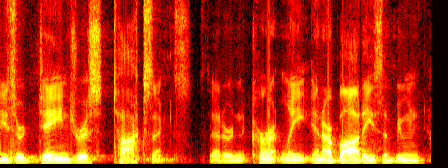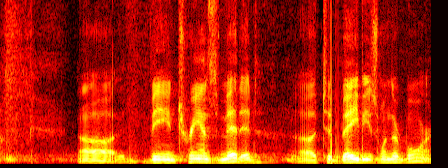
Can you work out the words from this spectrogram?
These are dangerous toxins that are currently in our bodies and being, uh, being transmitted uh, to babies when they're born.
